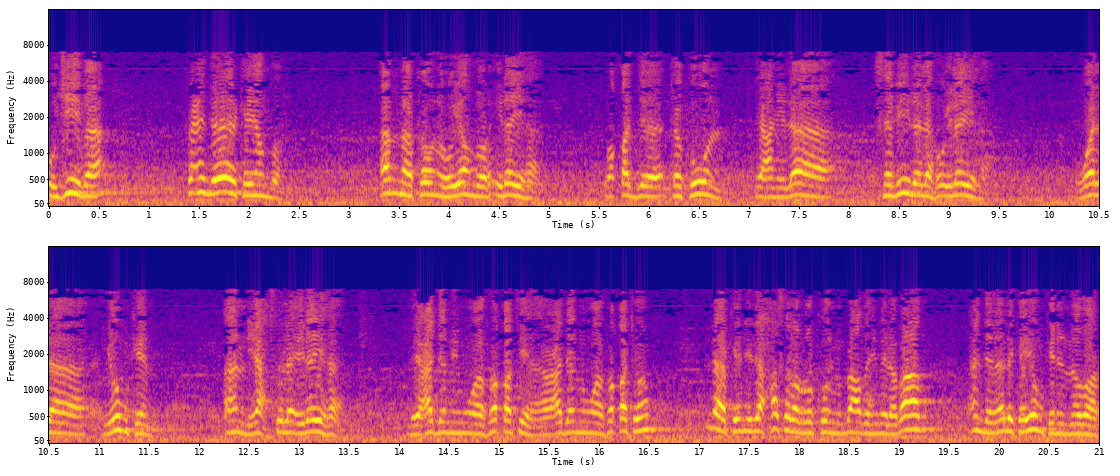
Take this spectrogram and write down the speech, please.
أجيب فعند ذلك ينظر. أما كونه ينظر إليها وقد تكون يعني لا سبيل له إليها ولا يمكن أن يحصل إليها لعدم موافقتها أو عدم موافقتهم لكن إذا حصل الركون من بعضهم إلى بعض عند ذلك يمكن النظر.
